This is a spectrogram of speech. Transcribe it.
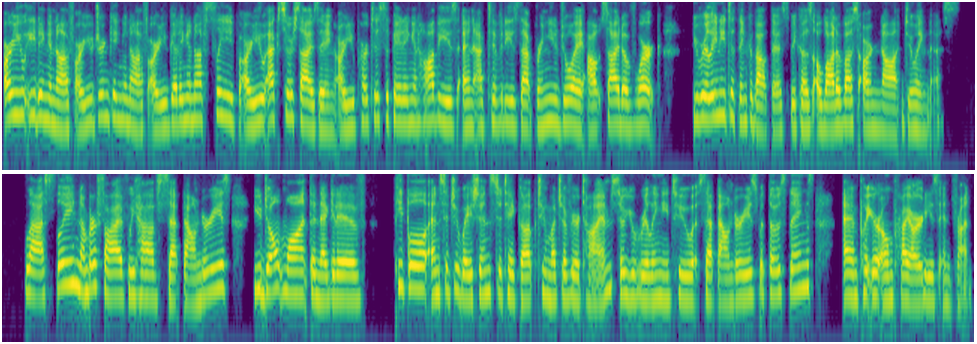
Are you eating enough? Are you drinking enough? Are you getting enough sleep? Are you exercising? Are you participating in hobbies and activities that bring you joy outside of work? You really need to think about this because a lot of us are not doing this. Lastly, number five, we have set boundaries. You don't want the negative people and situations to take up too much of your time. So you really need to set boundaries with those things and put your own priorities in front.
